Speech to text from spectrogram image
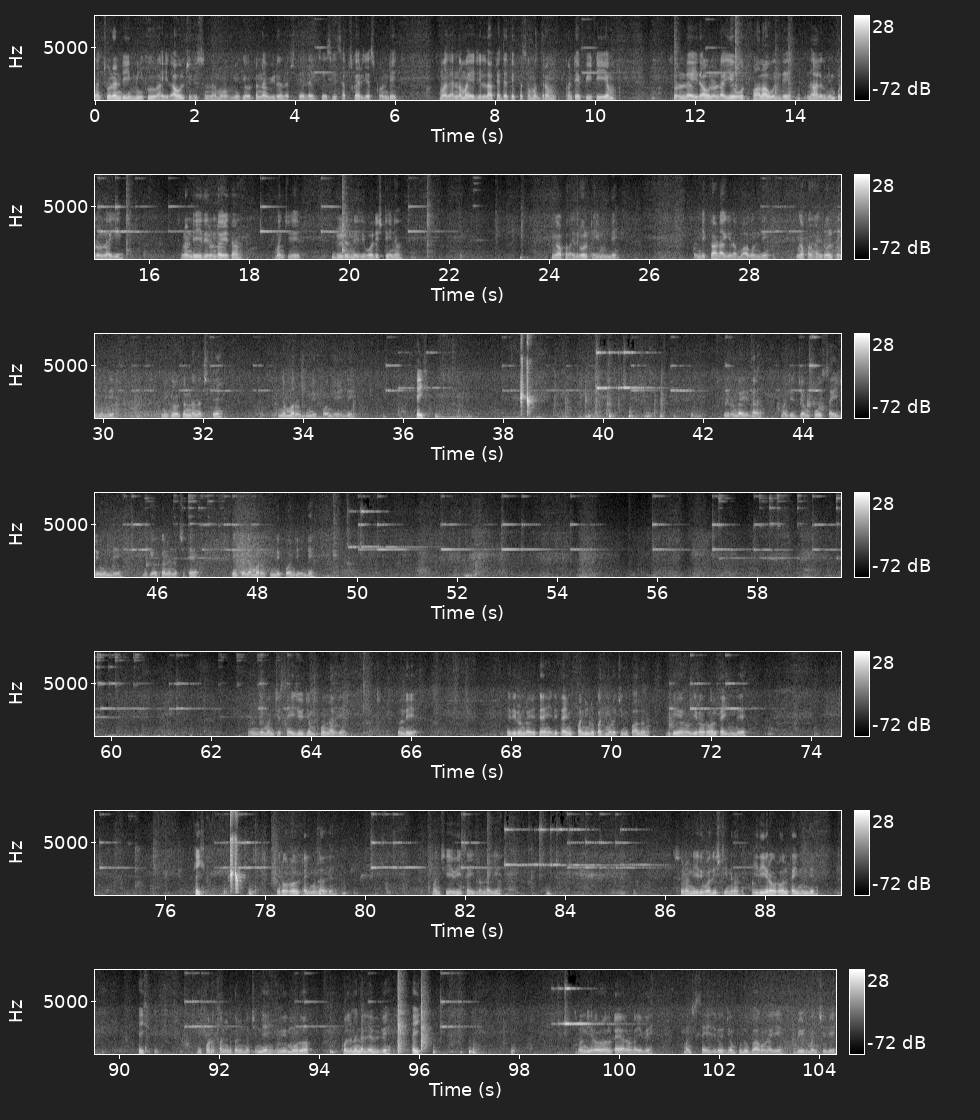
నా చూడండి మీకు ఐదు ఆవులు చూపిస్తున్నాము. మీకు ఎవరికన్నా వీడియో నచ్చితే లైక్ చేసి సబ్స్క్రైబ్ చేసుకోండి. మాది అన్నమయ్య జిల్లా పెద్దతిప్ప సముద్రం అంటే పీటీఎం. చూడండి ఐదు ఆవులు ఉన్నాయి. ఒకటి పాలావు ఉంది. నాలుగు నింపులు ఉన్నాయి. చూడండి ఇది రెండో ఈత. మంచి బ్రీడ్ ఉంది. ఇది ఓలిస్టీన్ ఇంకా పదహైదు రోజులు టైం ఉంది. చూడండి ఇక్కడ గిడ బాగుంది. ఇంకా పదహైదు రోజులు టైం ఉంది. మీకు ఎవరికన్నా నచ్చితే నెంబర్ ఉంటుంది ఫోన్ చేయండి. హెయ్. ఇది రెండో ఈత మంచి జంపు సైజు ఉంది. మీకు ఎవరికైనా నచ్చితే దీంట్లో నెంబర్ ఉంటుంది ఫోన్ చేయండి. చూడండి మంచి సైజు జంపు ఉన్నది. చూడండి ఇది రెండో అయితే ఇది టైం పన్నెండు పదమూడు వచ్చింది పాలు. ఇది ఇరవై రోజుల టైం ఉంది. హై. ఇరవై రోజుల టైం ఉన్నది. మంచి హెవీ సైజులు ఉన్నాయి. చూడండి ఇది వలిస్టీన్ ఇది ఇరవై రోజుల టైం ఉంది. హై. ఈ పూట పన్నెండు పన్నెండు వచ్చింది. ఇవి మూడు పొల్ల మీద లేవు ఇవి. అయ్యి రెండు ఇరవై రోజులు టయాలు ఉన్నాయి ఇవి. మంచి సైజులు జంపులు బాగున్నాయి. బ్రీడ్ మంచివి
